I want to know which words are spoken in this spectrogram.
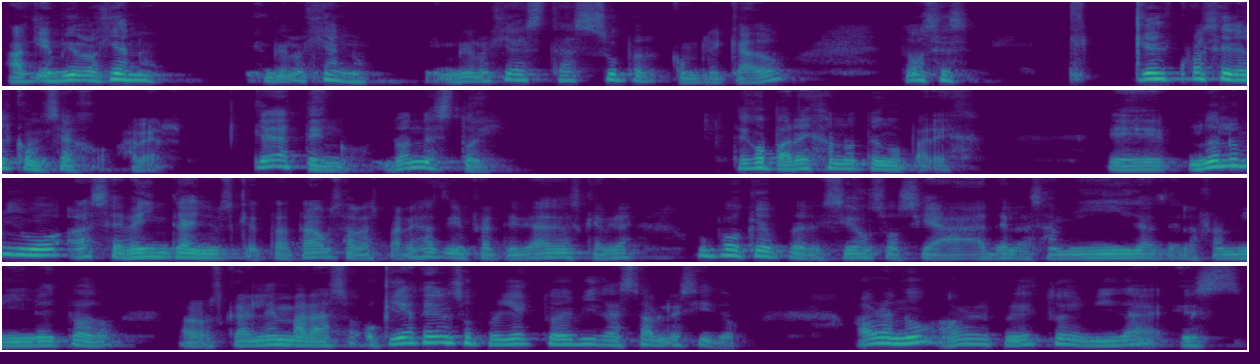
Aquí en biología no, en biología no, en biología está súper complicado. Entonces, ¿qué, ¿cuál sería el consejo? A ver, ¿qué edad tengo? ¿Dónde estoy? ¿Tengo pareja o no tengo pareja? Eh, no es lo mismo hace 20 años que tratábamos a las parejas de infertilidad, que había un poco de presión social de las amigas, de la familia y todo, para buscar el embarazo, o que ya tienen su proyecto de vida establecido. Ahora no, ahora el proyecto de vida es,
